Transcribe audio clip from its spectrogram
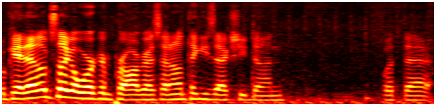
Okay, that looks like a work in progress. I don't think he's actually done with that.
